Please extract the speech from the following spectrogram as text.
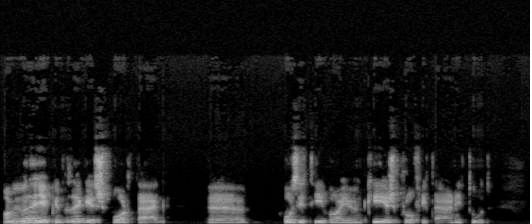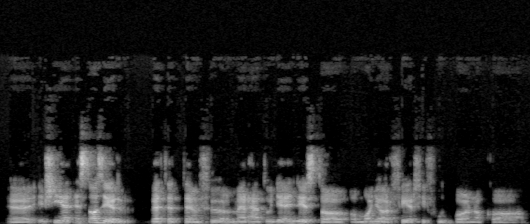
amivel egyébként az egész sportág pozitívan jön ki, és profitálni tud. És ilyen, ezt azért vetettem föl, mert hát ugye egyrészt a, a magyar férfi futballnak a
